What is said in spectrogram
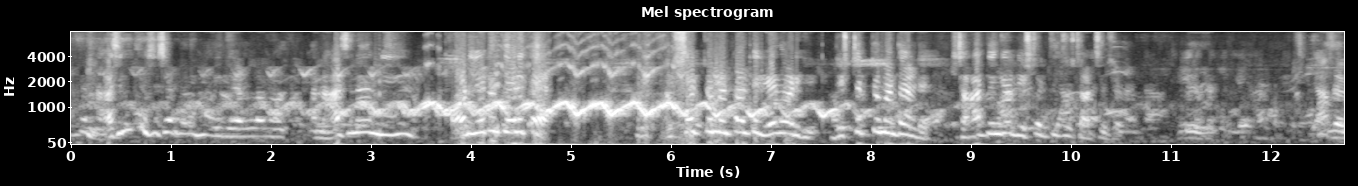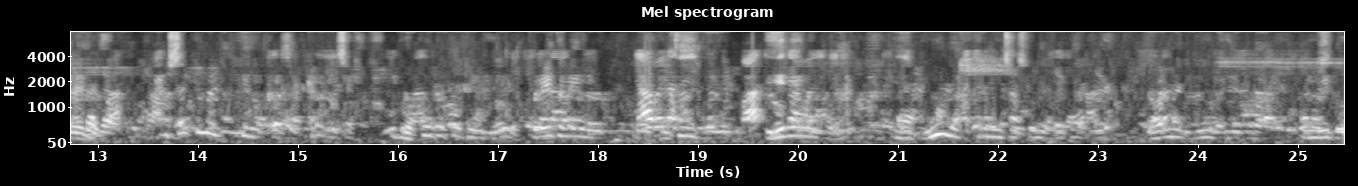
అంటే నాశనం చేసేసాడు కదమ్మా ఎలా? ఆ నాశనాన్ని పాడు చేయడం తేలికే. డిస్ట్రక్టివ్ మెంటాలిటీ లేదు వాడికి. Destructive mentality starting destructive start చేశాడు. ఎక్కడ చేశాడు ఇప్పుడు ఒక్కొక్కటి ఒక్కొక్కటి విపరీతమైన ప్రతి ఏరియాలో భూములు ఆక్రమించేసుకుని గవర్నమెంట్ భూములు అన్నీ కూడా మీకు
